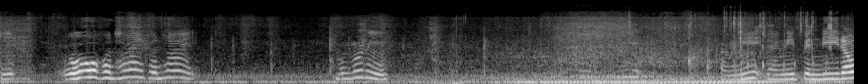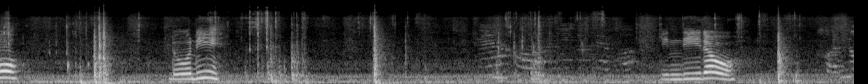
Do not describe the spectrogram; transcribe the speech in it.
สิบโอ้เพิ่นให้เพิ่นให้มึงดูนี่ทางนี้ทางนี้เป็นดีโด ดูดิ กินดีโดขอน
